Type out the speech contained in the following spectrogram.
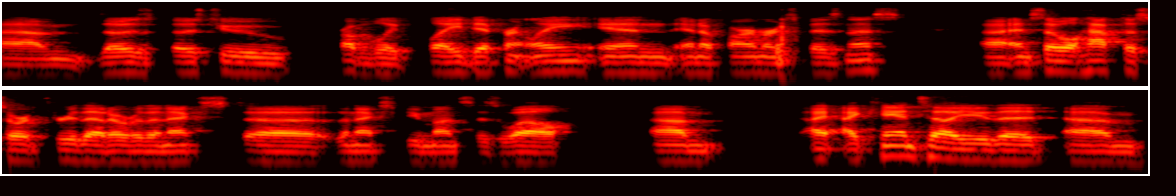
Um, those those two probably play differently in in a farmer's business, uh, and so we'll have to sort through that over the next uh, the next few months as well. Um, I, I, can tell you that um,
